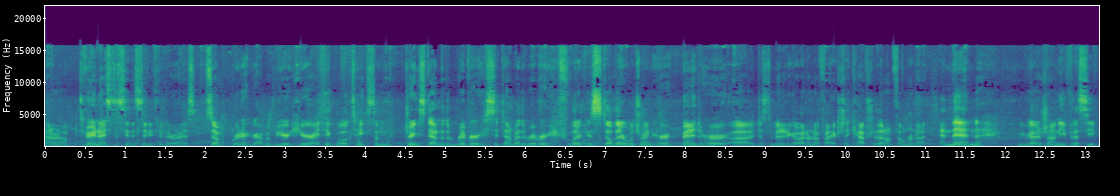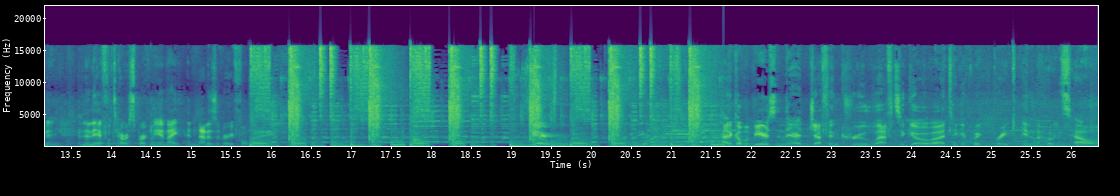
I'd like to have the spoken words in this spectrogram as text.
I don't know, it's very nice to see the city through their eyes. So we're gonna grab a beer here. I think we'll take some drinks down to the river, sit down by the river. If Lurk is still there, we'll join her. Ran into her uh, just a minute ago. I don't know if I actually captured that on film or not. And then we've got Jean-Yves this evening. And then the Eiffel Tower sparkling at night, and that is a very full day. Yo. Had a couple beers in there. Jeff and crew left to go uh, take a quick break in the hotel.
